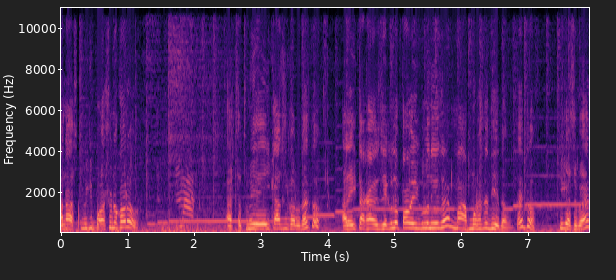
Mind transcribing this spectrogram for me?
আনাস। তুমি কি পড়াশোনা করো? আচ্ছা তুমি এই কাজই করো তাই তো? আর এই টাকা যেগুলো পাও এইগুলো নিয়ে যাও মা আপনার হাতে দিয়ে দাও তাই তো? ঠিক আছে ভাই।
